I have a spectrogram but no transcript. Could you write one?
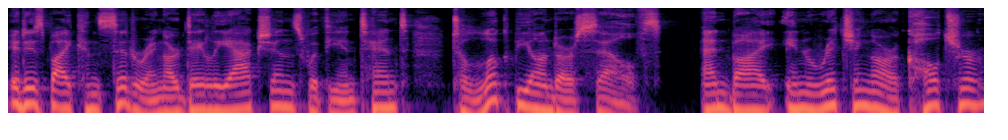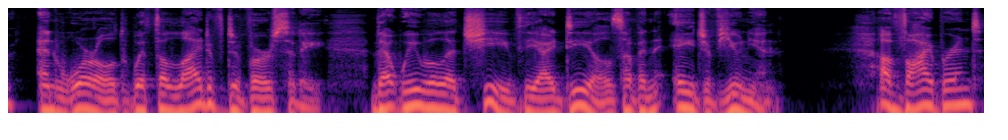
It is by considering our daily actions with the intent to look beyond ourselves and by enriching our culture and world with the light of diversity that we will achieve the ideals of an age of union. A vibrant,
